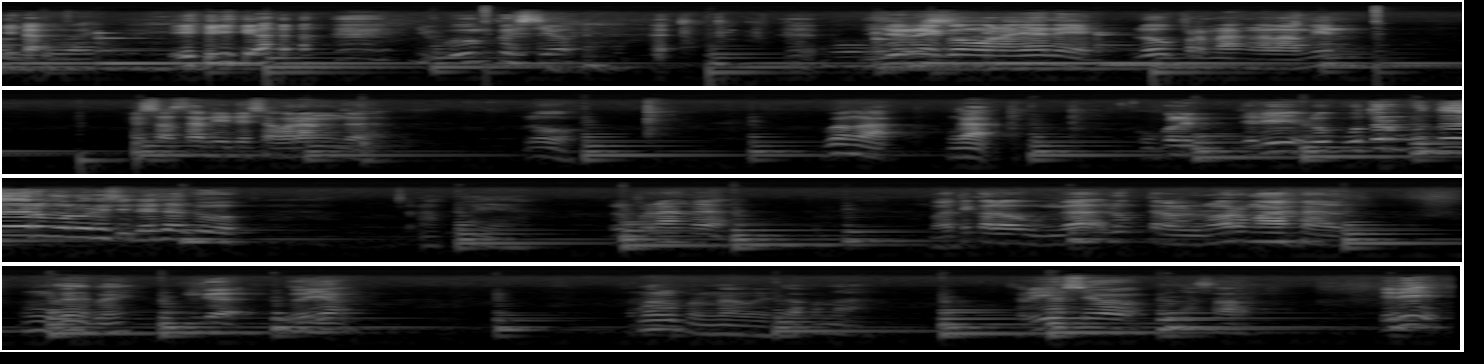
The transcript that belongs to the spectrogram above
Oh, ya iya. Dibungkus yuk jujur nih gue mau nanya nih. Lu pernah ngalamin kesasar di desa orang enggak lu? Gua nggak nggak. Kukulin. Jadi lu puter-puter mulu di si desa tuh. Apa ya? Lu pernah enggak berarti kalau enggak lu terlalu normal. Enggak bay. Enggak lu ya. Emang lu pernah bay? Nggak pernah. Serius yo nyasar. Jadi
